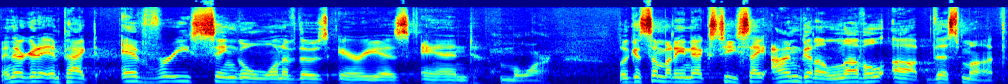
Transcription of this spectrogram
and they're going to impact every single one of those areas and more. Look at somebody next to you, say, I'm going to level up this month.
